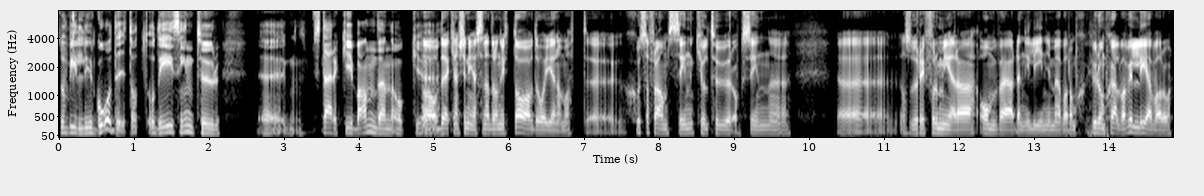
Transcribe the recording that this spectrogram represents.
då vill du ju gå ditåt. Och det i sin tur stärker ju banden. Och, eh... Ja, och det kan kineserna dra nytta av då genom att eh, skjutsa fram sin kultur och sin eh, eh, alltså reformera omvärlden i linje med vad de, hur de själva vill leva. Då.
